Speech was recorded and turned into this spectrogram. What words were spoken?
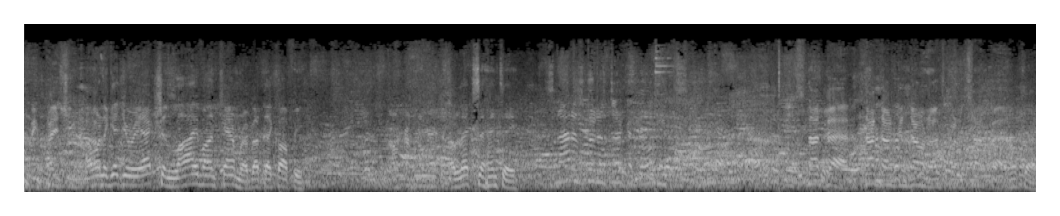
you'll be patient I want to get your reaction live on camera about that coffee. Alexa Hente. It's not as good as Dunkin' Donuts. It's not bad. It's not Dunkin' Donuts, but it's not bad. Okay.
